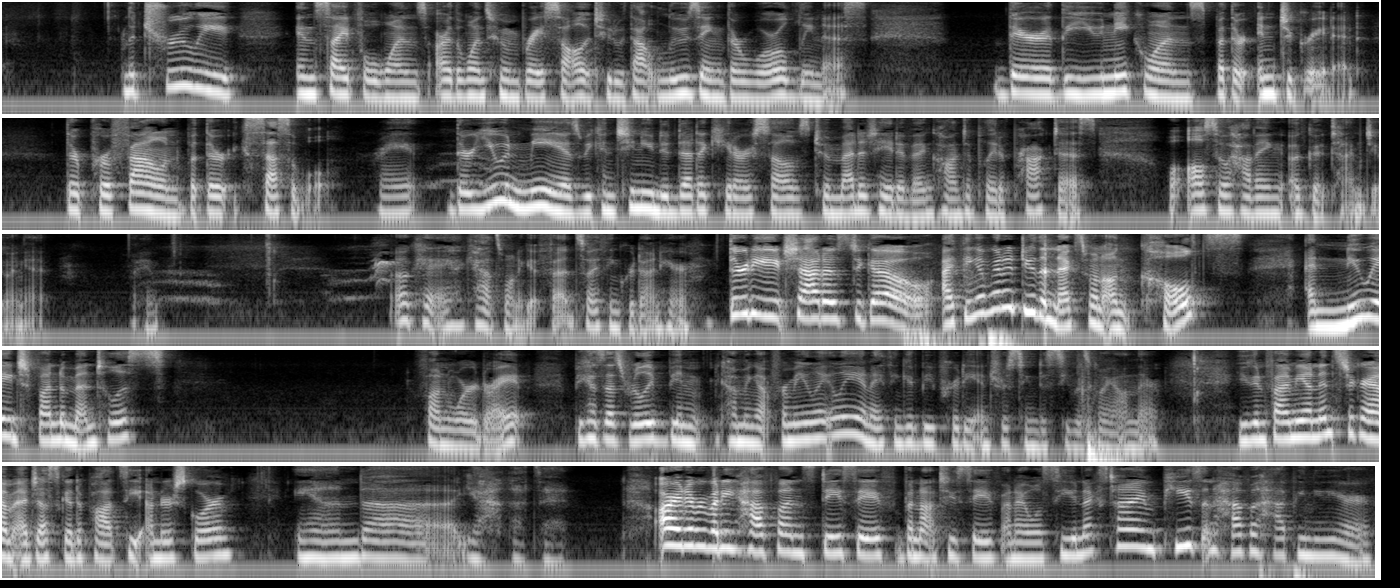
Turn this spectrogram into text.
The truly insightful ones are the ones who embrace solitude without losing their worldliness. They're the unique ones, but they're integrated. They're profound, but they're accessible, right? They're you and me as we continue to dedicate ourselves to a meditative and contemplative practice while also having a good time doing it, right? Okay, cats want to get fed, so I think we're done here. 38 shadows to go. I think I'm going to do the next one on cults and New Age fundamentalists. Fun word, right? because that's really been coming up for me lately, and I think it'd be pretty interesting to see what's going on there. You can find me on Instagram at Jessica DePazzi underscore. And uh, yeah, that's it. All right, everybody, have fun, stay safe, but not too safe. And I will see you next time. Peace and have a happy new year.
